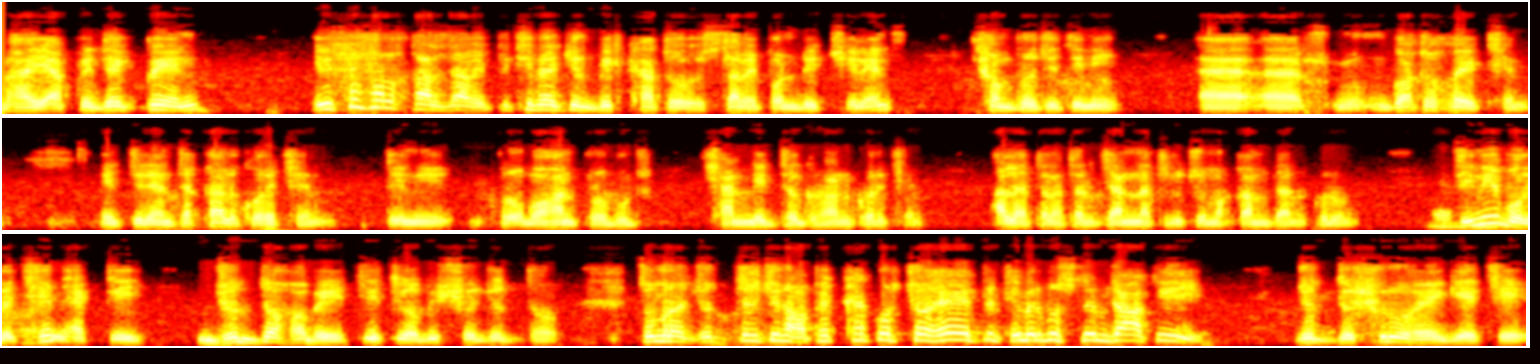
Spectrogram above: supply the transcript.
ভাই আপনি দেখবেন ইউসুফ আল কারজাবি পৃথিবীর একজন বিখ্যাত ইসলামী পণ্ডিত ছিলেন। সম্প্রতি তিনি গত হয়েছেন। তিনি এতেকাল করেছেন, তিনি মহান প্রভুর সান্নিধ্য গ্রহণ করেছেন। আল্লাহ তালা তার জান্নাত উঁচু মাকাম দান করুন। তিনি বলেছেন, একটি যুদ্ধ হবে, তৃতীয় বিশ্বযুদ্ধ। তোমরা যুদ্ধের জন্য অপেক্ষা করছ, হে পৃথিবীর মুসলিম জাতি! যুদ্ধ শুরু হয়ে গিয়েছে।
